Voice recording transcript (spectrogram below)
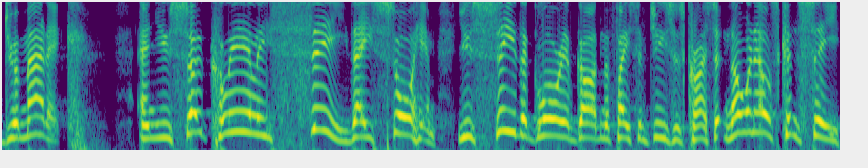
dramatic and you so clearly see they saw him. You see the glory of God in the face of Jesus Christ that no one else can see.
